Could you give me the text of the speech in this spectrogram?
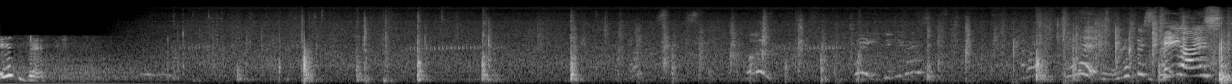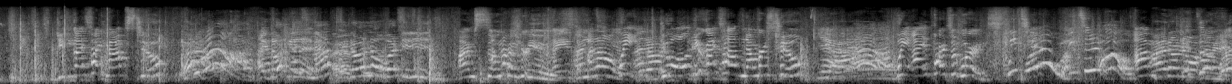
What is this? Hey guys, did you guys find maps too? I don't get it. Map. I don't know what it is. I'm so confused. I, I don't know. Wait, do all of your guys have numbers too? Yeah. Wait, I have parts of words. Me too. Me too. Um, I don't know what mine is.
